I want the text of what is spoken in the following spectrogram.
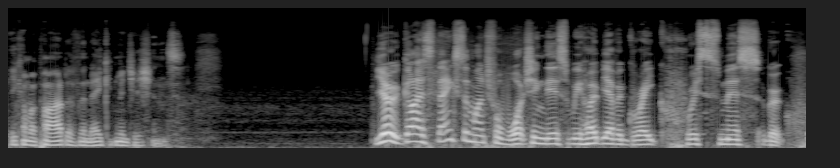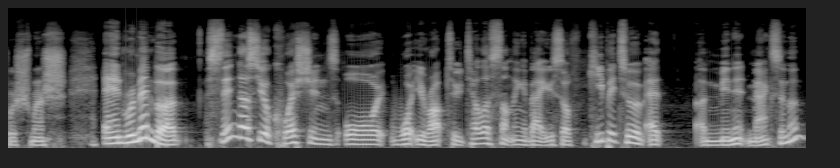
become a part of the Naked Magicians? Yo, guys, thanks so much for watching this. We hope you have a great Christmas, a great Christmas. And remember, send us your questions or what you're up to. Tell us something about yourself. Keep it to a, at a minute maximum.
